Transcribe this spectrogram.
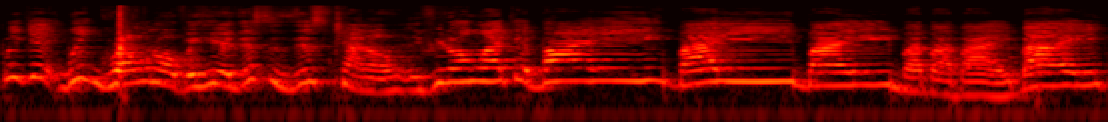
We get we grown over here. This is this channel. If you don't like it, bye, bye, bye, bye, bye, bye, bye.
